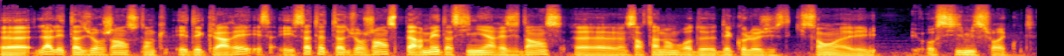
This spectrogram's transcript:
Euh, là, l'état d'urgence donc est déclaré. Et, cet état d'urgence permet d'assigner à résidence un certain nombre d'écologistes qui sont aussi mis sur écoute.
